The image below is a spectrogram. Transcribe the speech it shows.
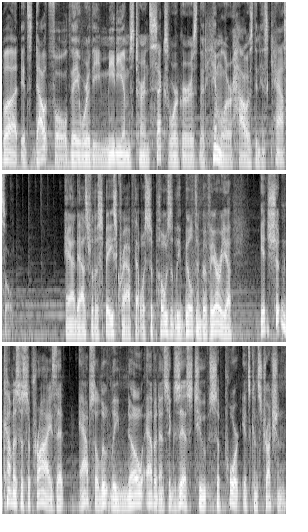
But it's doubtful they were the mediums turned sex workers that Himmler housed in his castle. And as for the spacecraft that was supposedly built in Bavaria, it shouldn't come as a surprise that absolutely no evidence exists to support its construction.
